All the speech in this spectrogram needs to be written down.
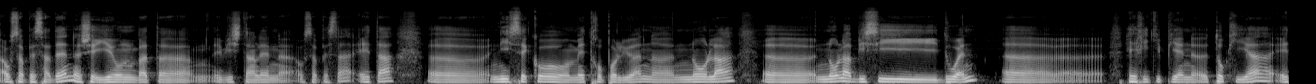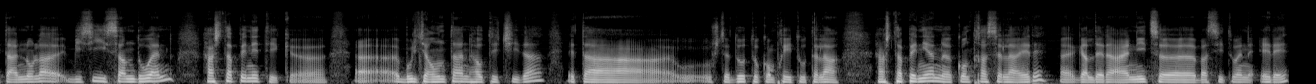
hausapeza den, seieun bat uh, ebistan lehen hausapeza, eta uh, nizeko metropolioan nola, uh, nola bizi duen, uh, herritipien uh, tokia eta nola bizi izan duen hastapenetik uh, uh, bultia hontan haute da eta uh, uste dut kompreitutela hastapenean kontrazela ere uh, galdera anitz uh, bazituen ere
